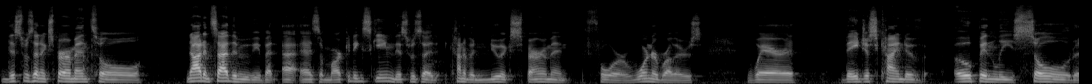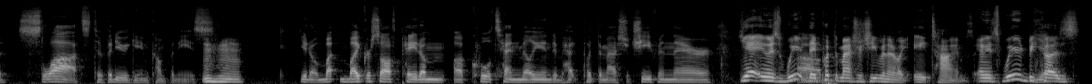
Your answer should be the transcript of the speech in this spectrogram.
this was an experimental, not inside the movie, but uh, as a marketing scheme. This was a kind of a new experiment for Warner Brothers, where they just kind of openly sold slots to video game companies. Mm-hmm. You know, Mi- Microsoft paid them a cool ten million to put the Master Chief in there. yeah it was weird they Um, put the master chief in there like eight times and it's weird because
